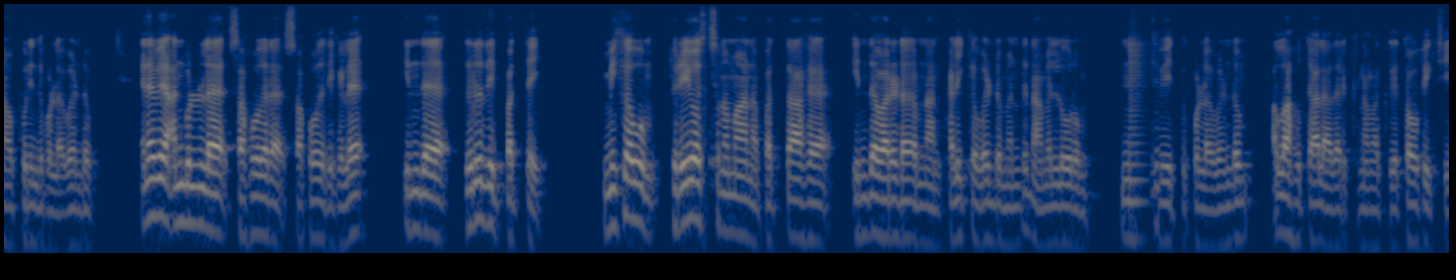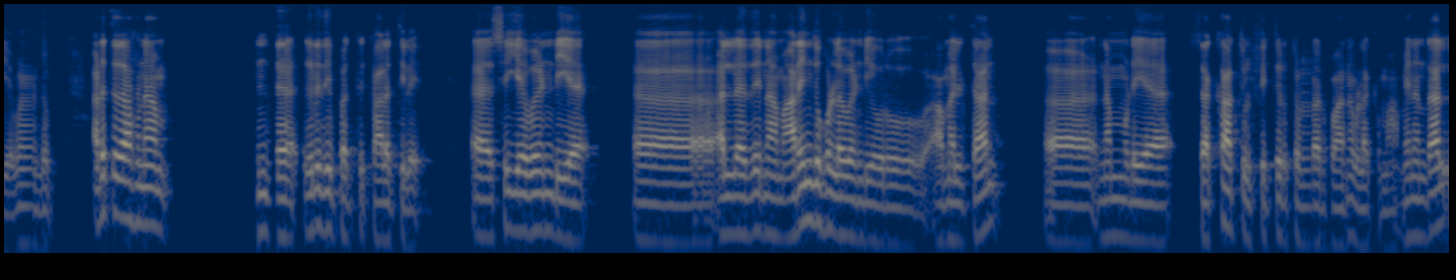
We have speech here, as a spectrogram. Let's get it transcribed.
நாம் புரிந்து கொள்ள வேண்டும். எனவே அன்புள்ள சகோதர சகோதரிகளே இந்த இறுதி பத்தை மிகவும் பிரயோசனமான பத்தாக இந்த வருடம் நான் கழிக்க வேண்டும் என்று நாம் எல்லோரும் நினைத்து வைத்துக் கொள்ள வேண்டும். அல்லாஹு தாலா அதற்கு நமக்கு தௌஃபிக் செய்ய வேண்டும். அடுத்ததாக நாம் இந்த இறுதி பத்து காலத்திலே செய்ய வேண்டிய அல்லது நாம் அறிந்து கொள்ள வேண்டிய ஒரு அமல்தான் நம்முடைய ஜக்காத்துல் ஃபித்ர் தொடர்பான விளக்கமாகும். ஏனென்றால்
